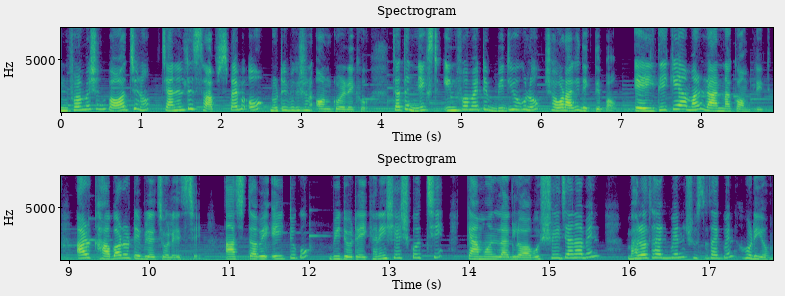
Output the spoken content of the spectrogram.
ইনফরমেশন পাওয়ার জন্য চ্যানেলটি সাবস্ক্রাইব ও নোটিফিকেশন অন করে রেখো, যাতে নেক্সট ইনফরমেটিভ ভিডিওগুলো সবার আগে দেখতে পাও। এই দিকে আমার রান্না কমপ্লিট আর খাবারও টেবিলে চলে এসছে। আজ তবে এইটুকু ভিডিওটা এখানেই শেষ করছি। কেমন লাগল অবশ্যই জানাবেন। ভালো থাকবেন, সুস্থ থাকবেন হরিওম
